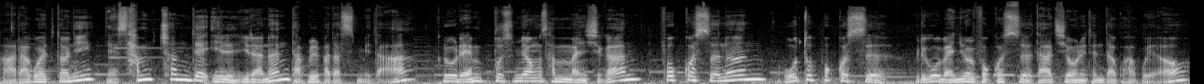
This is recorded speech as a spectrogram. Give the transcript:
아, 라고 했더니 3000대 1이라는 답을 받았습니다. 그리고 램프 수명 3만 시간, 포커스는 오토포커스 그리고 매뉴얼 포커스 다 지원이 된다고 하고요.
